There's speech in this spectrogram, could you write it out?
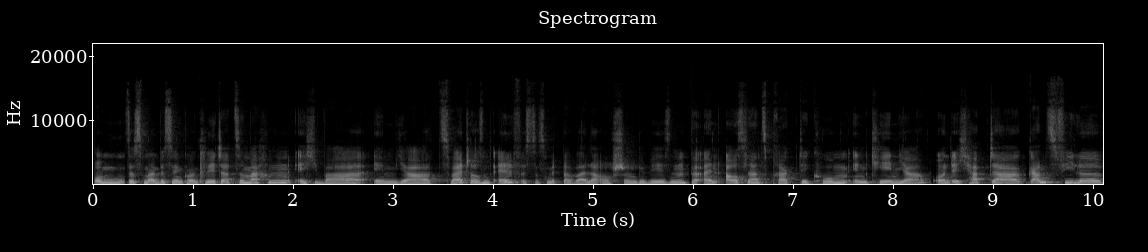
Um das mal ein bisschen konkreter zu machen, ich war im Jahr 2011, ist es mittlerweile auch schon gewesen, für ein Auslandspraktikum in Kenia und ich habe da ganz viele mhm.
